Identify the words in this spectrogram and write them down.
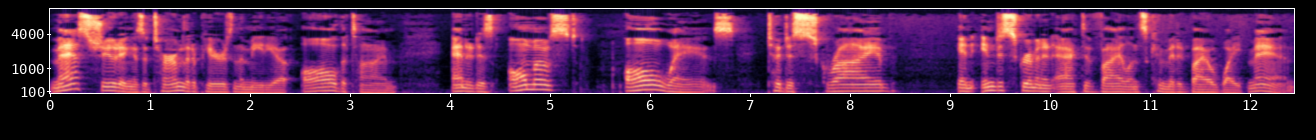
Mass shooting is a term that appears in the media all the time, and it is almost always to describe an indiscriminate act of violence committed by a white man.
